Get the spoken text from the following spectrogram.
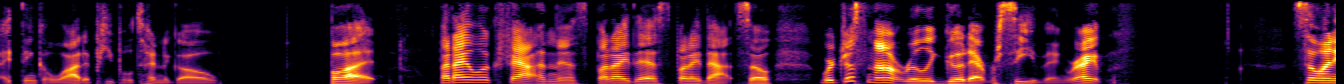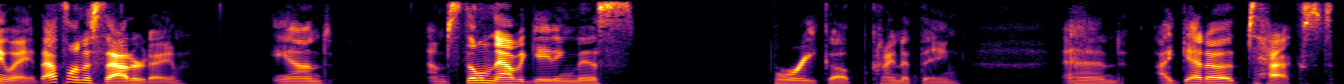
I think a lot of people tend to go, but but I look fat in this, but I this, but I that. So we're just not really good at receiving, right? So anyway, that's on a Saturday. And I'm still navigating this breakup kind of thing. And I get a text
